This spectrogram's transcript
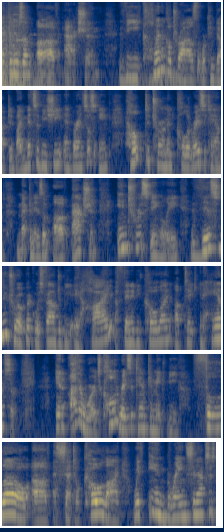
Mechanism of action. The clinical trials that were conducted by Mitsubishi and BrainCells Inc. helped determine coluracetam's mechanism of action. Interestingly, this nootropic was found to be a high affinity choline uptake enhancer. In other words, coluracetam can make the flow of acetylcholine within brain synapses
